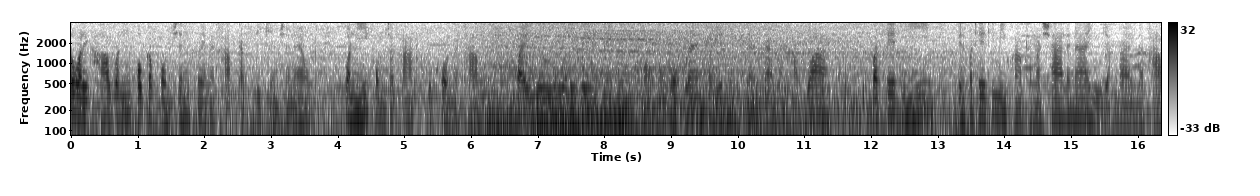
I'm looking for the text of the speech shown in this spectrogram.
สวัสดีครับ วันนี้พบกับผมเช่นเคยนะครับกับ C Game Channel วันนี้ผมจะพาทุกคนนะครับ ไปดูบริเวณในเมืองของโอกแลนด์ประเทศนิวซีแลนด์กันนะครับว่าประเทศนี้เป็นประเทศที่มีความธรรมชาติและน่าอยู่อย่างไรนะครับ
